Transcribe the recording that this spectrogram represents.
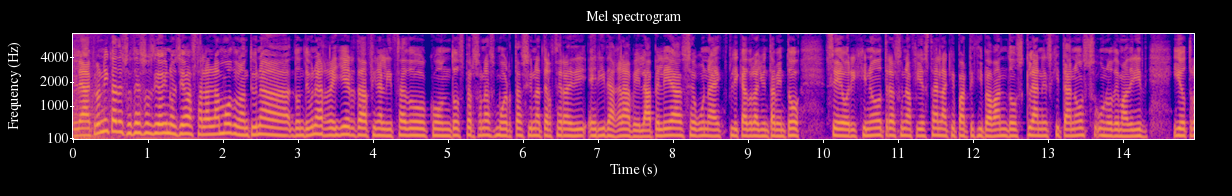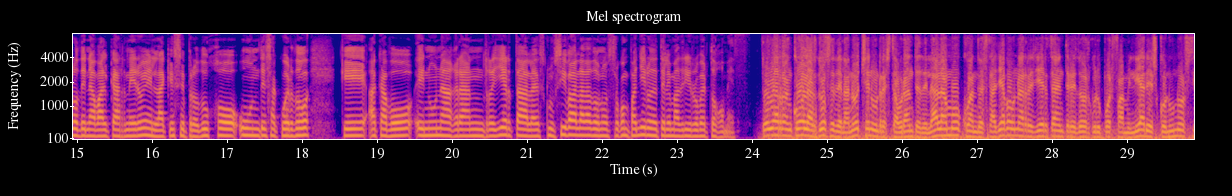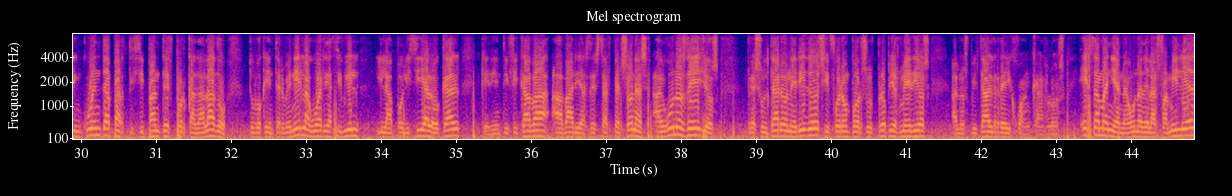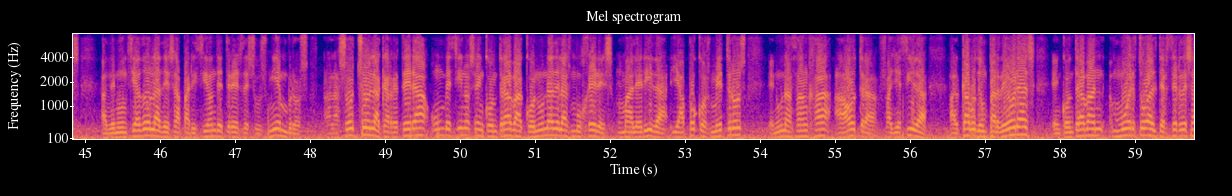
La crónica de sucesos de hoy nos lleva hasta el Álamo durante una, donde una reyerta ha finalizado con dos personas muertas y una tercera herida grave. La pelea, según ha explicado el ayuntamiento, se originó tras una fiesta en la que participaban dos clanes gitanos, uno de Madrid y otro de Navalcarnero, en la que se produjo un desacuerdo que acabó en una gran reyerta. La exclusiva la ha dado nuestro compañero de Telemadrid, Roberto Gómez. Todo arrancó a las 12 de la noche en un restaurante del Álamo cuando estallaba una reyerta entre dos grupos familiares con unos 50 participantes por cada lado. Tuvo que intervenir la Guardia Civil y la policía local que identificaba a varias de estas personas. Algunos de ellos resultaron heridos y fueron por sus propios medios al Hospital Rey Juan Carlos. Esta mañana una de las familias ha denunciado la desaparición de tres de sus miembros. A las 8 en la carretera un vecino se encontraba con una de las mujeres malherida y a pocos metros en una zanja a otra fallecida. Al cabo de un par de horas encontraban muerto al tercer desaparecido,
